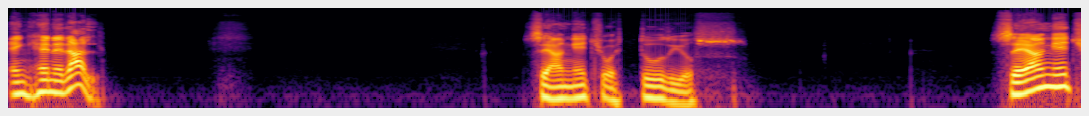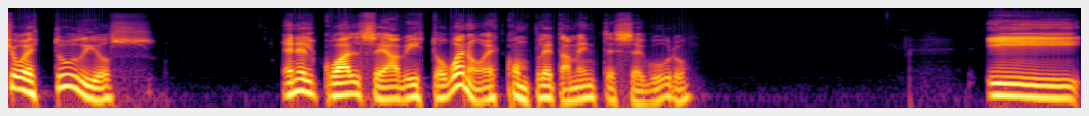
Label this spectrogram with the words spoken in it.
en general. Se han hecho estudios. Se han hecho estudios en el cual se ha visto, bueno, es completamente seguro. Y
